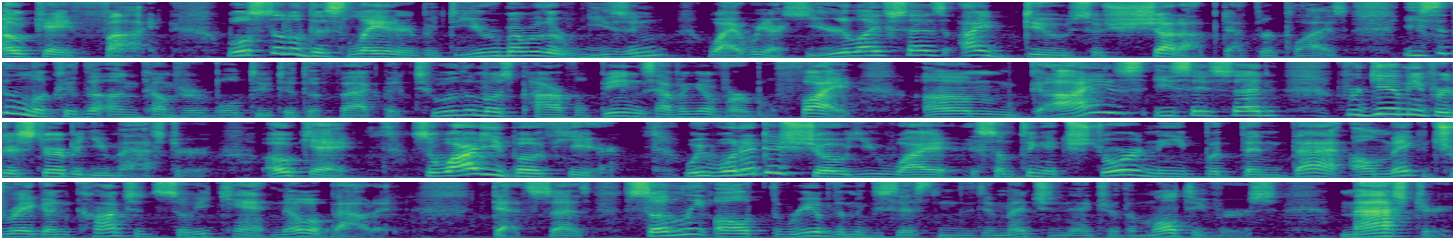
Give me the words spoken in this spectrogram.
Okay, fine. We'll settle this later, but do you remember the reason why we are here, Life says? I do, so shut up, Death replies. Issa then looks at the uncomfortable due to the fact that two of the most powerful beings having a verbal fight. Um, guys? Issa said. Forgive me for disturbing you, Master. Okay, so why are you both here? We wanted to show you why something extraordinary, but then that, I'll make Ddraig unconscious so he can't know about it. Death says. Suddenly, all three of them exist in the dimension and enter the multiverse. Master,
